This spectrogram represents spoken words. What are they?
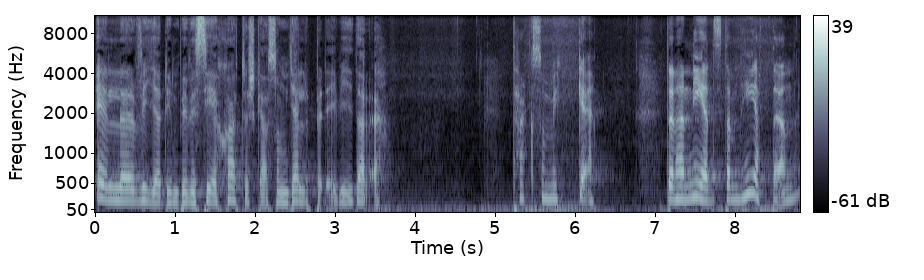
Eller via din BVC-sköterska som hjälper dig vidare. Tack så mycket. Den här nedstämdheten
